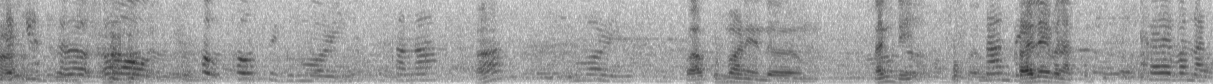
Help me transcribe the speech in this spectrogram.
Jak jest, e, o, say good morning? Hanna? Huh? Good morning. Uh, good morning. Um, Nandi. Nandi. Kale Vanakkam. Karewanaku.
